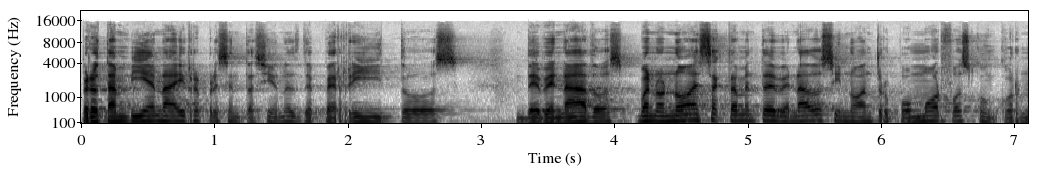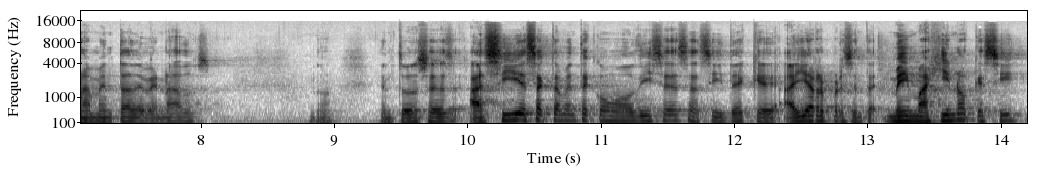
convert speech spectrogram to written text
pero también hay representaciones de perritos, de venados, bueno, no exactamente de venados, sino antropomorfos con cornamenta de venados, ¿no? Entonces, así exactamente como dices, así de que haya representación, me imagino que sí,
